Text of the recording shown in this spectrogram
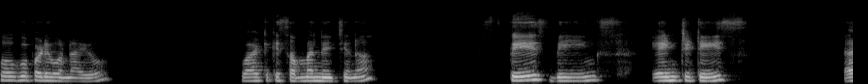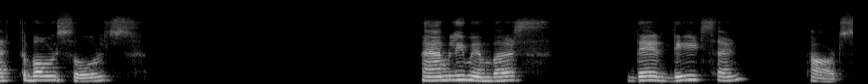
పోగుపడి ఉన్నాయో వాటికి సంబంధించిన space beings entities earth bound souls family members their deeds and thoughts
